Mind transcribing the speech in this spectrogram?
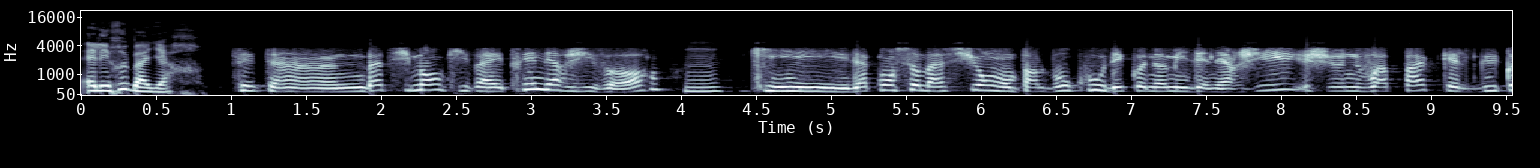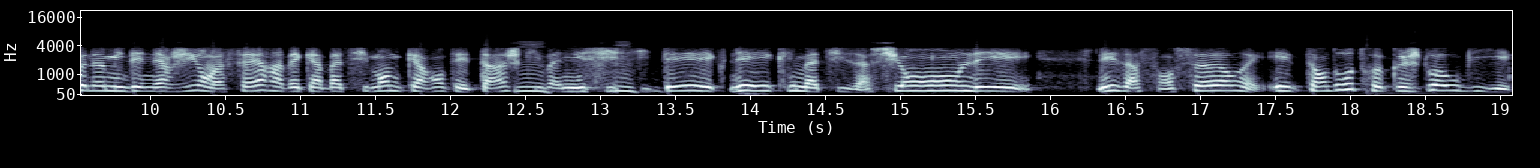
Elle est rue Bayard. C'est un bâtiment qui va être énergivore, mmh. qui la consommation, on parle beaucoup d'économie d'énergie. Je ne vois pas quelle économie d'énergie on va faire avec un bâtiment de 40 étages qui mmh. va nécessiter mmh. les climatisations, les les ascenseurs et tant d'autres que je dois oublier.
